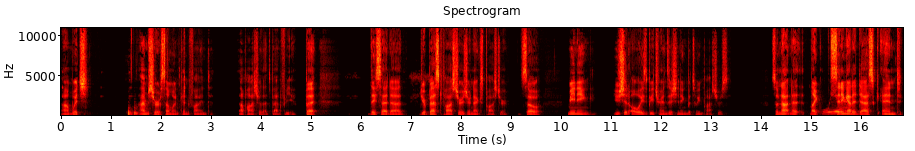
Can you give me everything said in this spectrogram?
um, which I'm sure someone can find a posture that's bad for you. But they said uh, your best posture is your next posture. So meaning you should always be transitioning between postures. So not ne- like sitting at a desk and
